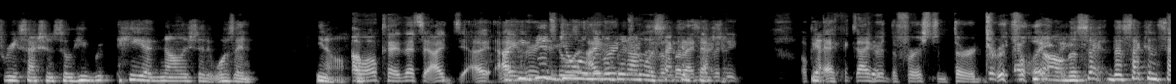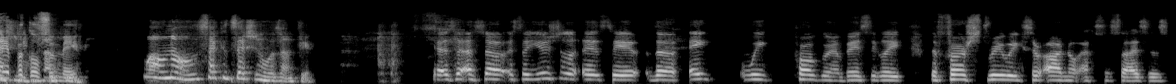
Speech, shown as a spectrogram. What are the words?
three sessions. So he he acknowledged that it wasn't, you know. Oh, okay. That's I. I, I he heard did two, do a little bit on the of them, but second session. did. Okay, Yeah. I think I heard the first and third. Truthfully, no, the sec- the second session. typical for on me. Well, no, the second session was on fear. Yeah, so so, so usually uh, it's the the eight week program. Basically, the first three weeks there are no exercises.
